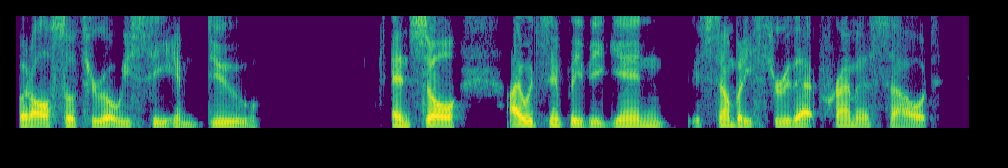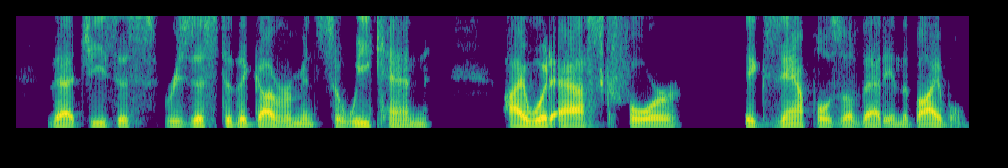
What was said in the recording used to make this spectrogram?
but also through what we see him do. And so i would simply begin if somebody threw that premise out that Jesus resisted the government so we can, I would ask for examples of that in the Bible.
